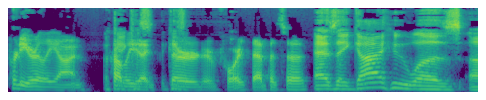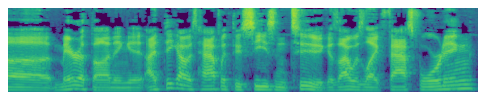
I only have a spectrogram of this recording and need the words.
Pretty early on. Okay, probably 'cause- like third or fourth episode. As a guy who was uh, marathoning it, I think I was halfway through season two because I was like fast forwarding,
